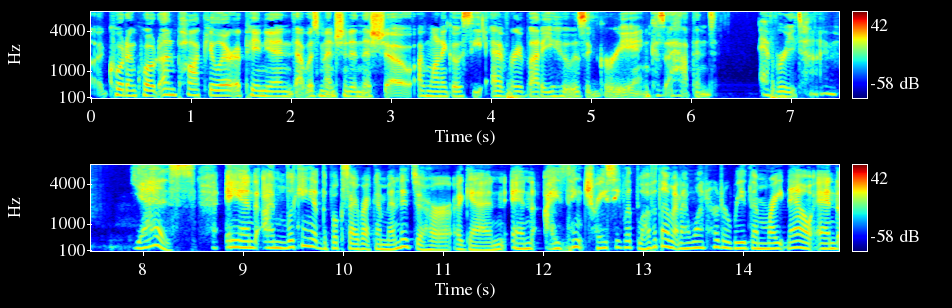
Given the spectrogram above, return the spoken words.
uh, quote unquote unpopular opinion that was mentioned in this show? I want to go see everybody who is agreeing because it happens every time. Yes. And I'm looking at the books I recommended to her again, and I think Traci would love them and I want her to read them right now. And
